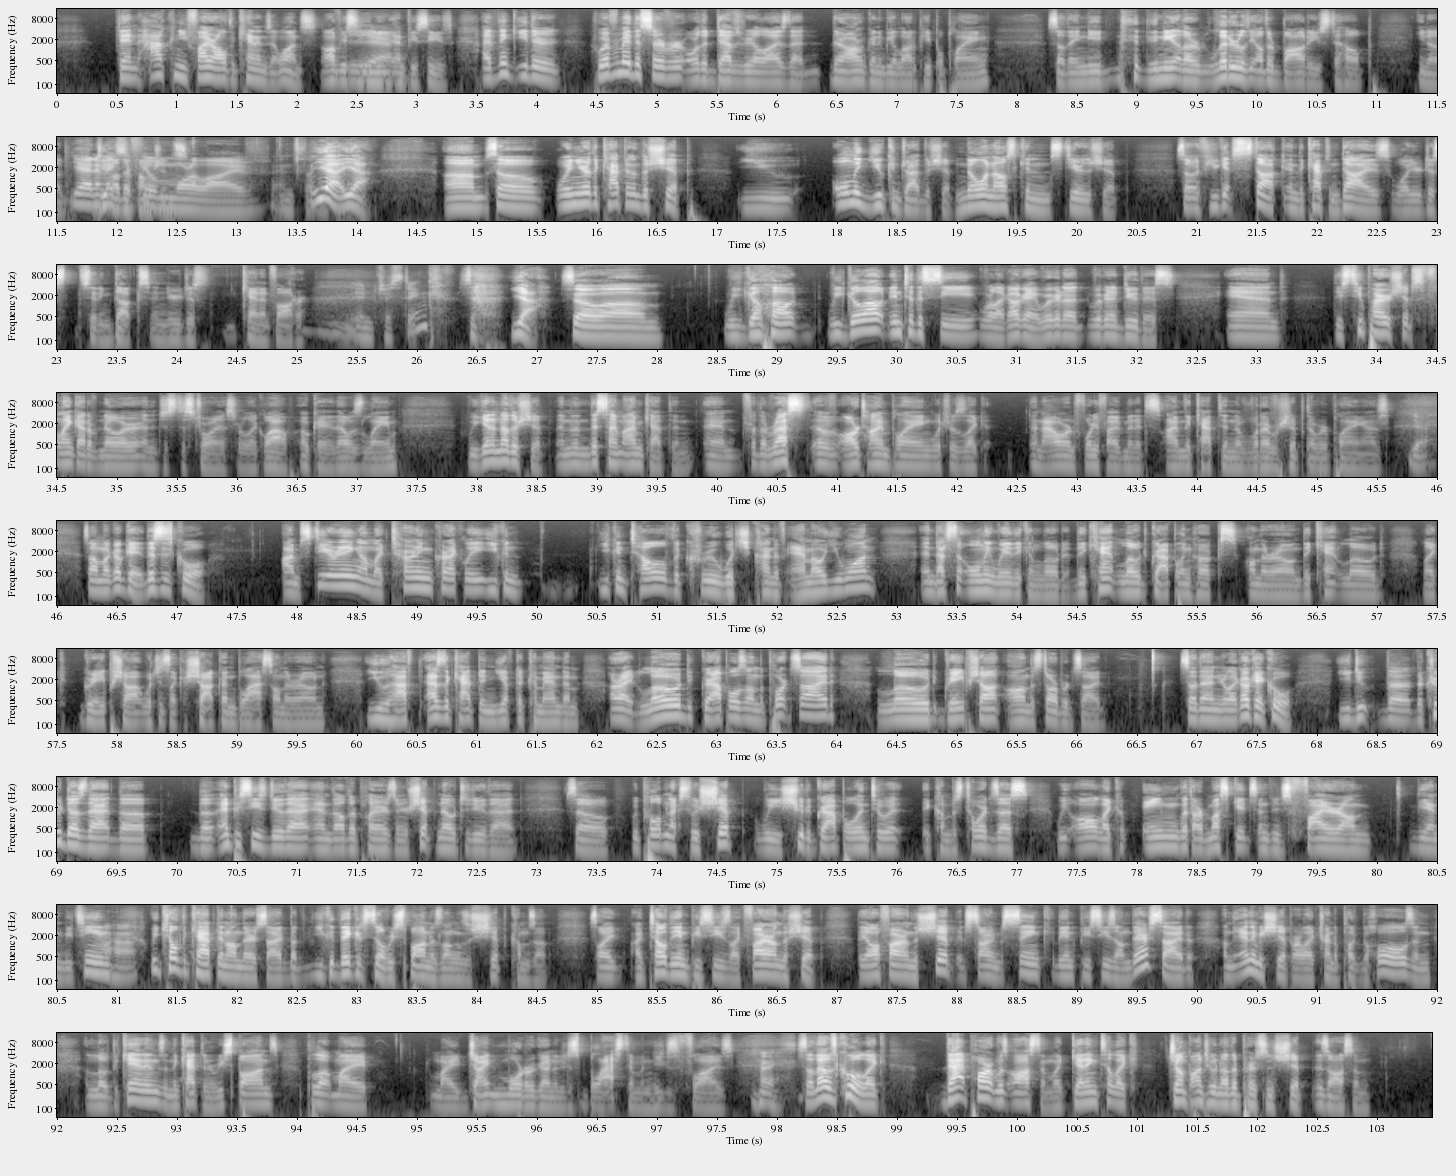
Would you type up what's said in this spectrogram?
Then how can you fire all the cannons at once? Obviously, Yeah. you need NPCs. I think either whoever made the server or the devs realized that there aren't going to be a lot of people playing, so they need they need other literally other bodies to help. You know, Yeah, and it do makes other it feel functions. more alive and stuff. Yeah, yeah. Um, so when you're the captain of the ship, you only you can drive the ship. No one else can steer the ship. So if you get stuck and the captain dies, well, you're just sitting ducks and you're just cannon fodder. Interesting. Yeah. So um, we go out. We go out into the sea. We're like, okay, we're gonna we're gonna do this, and these two pirate ships flank out of nowhere and just destroy us. We're like, wow, okay, that was lame. We get another ship, and then this time I'm captain. And for the rest of our time playing, which was like an hour and 45 minutes, I'm the captain of whatever ship that we're playing as. Yeah. So I'm like, okay, this is cool. I'm steering. I'm like turning correctly. You can you can tell the crew which kind of ammo you want, and that's the only way they can load it. They can't load grappling hooks on their own. They can't load like grape shot, which is like a shotgun blast on their own. You have as the captain, you have to command them. All right, load grapples on the port side, load grape shot on the starboard side. So then you're like, okay, cool. You do the the crew does that. The the NPCs do that, and the other players in your ship know to do that. So we pull up next to a ship. We shoot a grapple into it. It comes towards us. We all like aim with our muskets and just fire on the enemy team. Uh-huh. We killed the captain on their side, but you could they could still respawn as long as the ship comes up. So I, I tell the NPCs like fire on the ship. They all fire on the ship. It's starting to sink. The NPCs on their side on the enemy ship are like trying to plug the holes and unload the cannons. And the captain respawns. Pull out my my giant mortar gun and just blast him, and he just flies. Nice. So that was cool. Like that part was awesome. Like getting to like jump onto another person's ship is awesome.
